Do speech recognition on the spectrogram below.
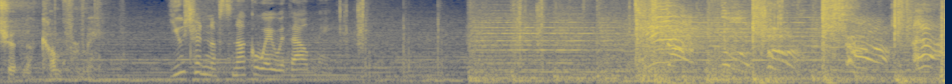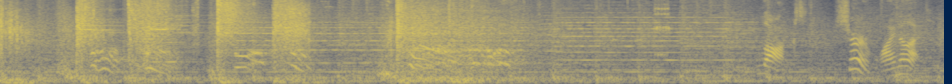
Shouldn't have come for me. You shouldn't have snuck away without me. Locked. Sure, why not?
